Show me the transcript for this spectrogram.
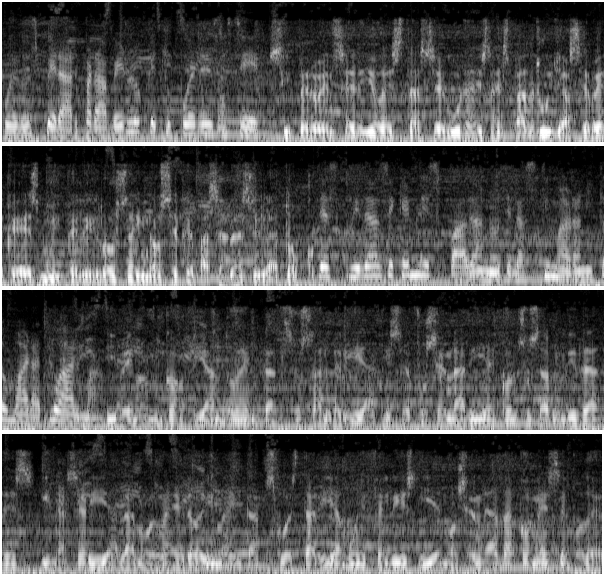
puedo esperar para ver lo que tú puedes hacer. Sí, pero en serio, ¿estás segura? Esa espada tuya se ve que es muy peligrosa y no sé qué pasará si la toco. Descuidas de que mi espada no te lastimara ni tomara tu alma. Y Venom confiando en Tatsu saldría y se fusionaría con sus habilidades y nacería la nueva heroína y Tatsu estaría muy feliz y emocionada con ese poder.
